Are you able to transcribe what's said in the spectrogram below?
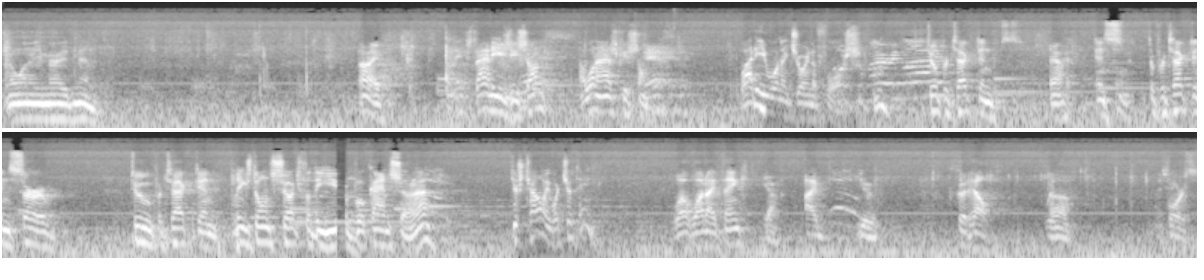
I don't want any married men. All right. Stand easy, son. I want to ask you something. Yes. Why do you want to join the force? Firing line. To protect and, Yeah? and s- to protect and serve, to protect and Please don't search for the yearbook answer, huh? Just tell me what you think. What what I think Yeah. I You. could help Oh. the force.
